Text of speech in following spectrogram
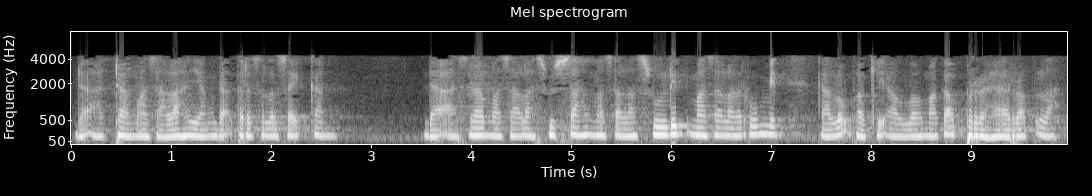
Tidak ada masalah yang tidak terselesaikan. Tidak ada masalah susah, masalah sulit, masalah rumit. Kalau bagi Allah, maka berharaplah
